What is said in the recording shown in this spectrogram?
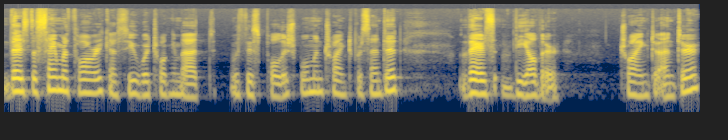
there's the same rhetoric as you were talking about with this Polish woman trying to present it. There's the other trying to enter,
